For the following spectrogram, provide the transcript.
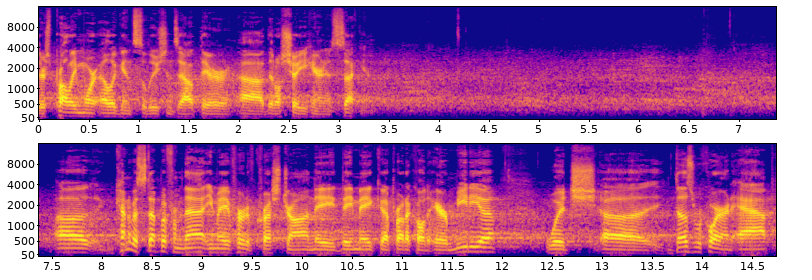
there's probably more elegant solutions out there uh, that I'll show you here in a second. Uh, kind of a step up from that, you may have heard of Crestron. They, they make a product called AirMedia, which uh, does require an app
